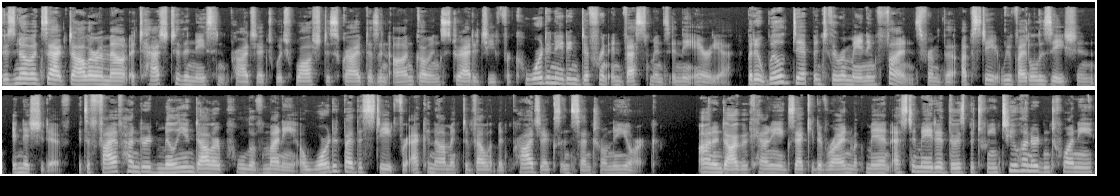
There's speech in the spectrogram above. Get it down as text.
There's no exact dollar amount attached to the nascent project, which Walsh described as an ongoing strategy for coordinating different investments in the area, but it will dip into the remaining funds from the Upstate Revitalization Initiative. It's a $500 million pool of money awarded by the state for economic development projects in central New York. Onondaga County Executive Ryan McMahon estimated there's between 220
